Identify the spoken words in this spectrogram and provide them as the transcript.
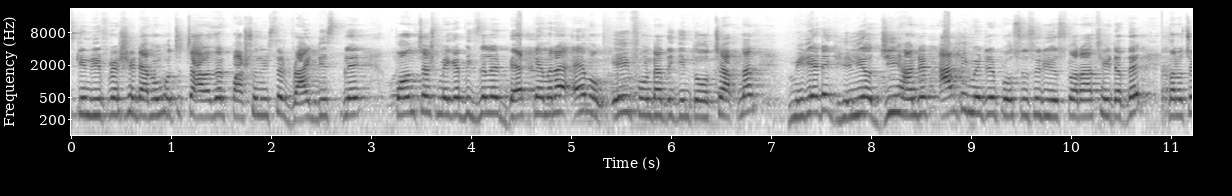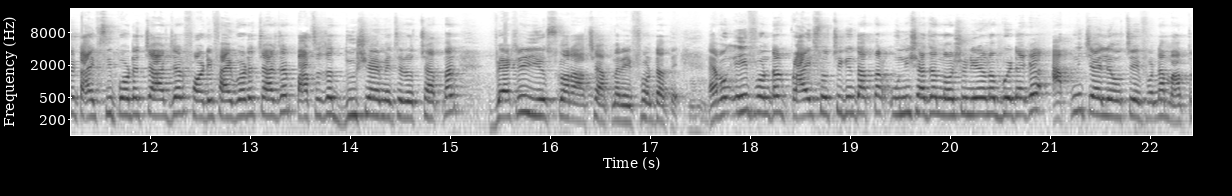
স্ক্রিন রিফ্রেশ রেট এবং হচ্ছে চার হাজার পাঁচশো নিটসের ব্রাইট ডিসপ্লে পঞ্চাশ মেগাপিক্সেলের ব্যাক ক্যামেরা এবং এই ফোনটাতে কিন্তু হচ্ছে আপনার মিডিয়াটেক হিলিও জি হান্ড্রেড আলটিমেটের প্রসেসর ইউজ করা আছে এটাতে। আপনার হচ্ছে টাইপ সি পোর্টের চার্জার ফর্টি ফাইভ ওয়াটের চার্জার পাঁচ হাজার দুশো এমএচ এর হচ্ছে আপনার ব্যাটারি ইউজ করা আছে আপনার এই ফোনটাতে এবং এই ফোনটার প্রাইস হচ্ছে কিন্তু আপনার উনিশ হাজার নয়শো নিরানব্বই টাকা। আপনি চাইলে হচ্ছে এই ফোনটা মাত্র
